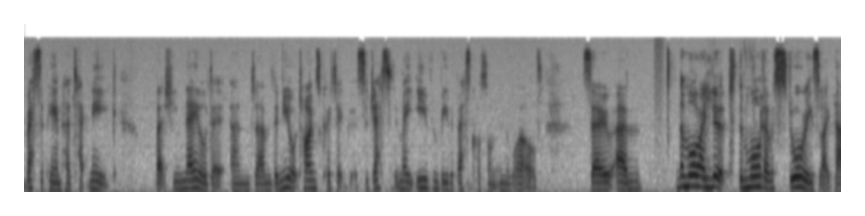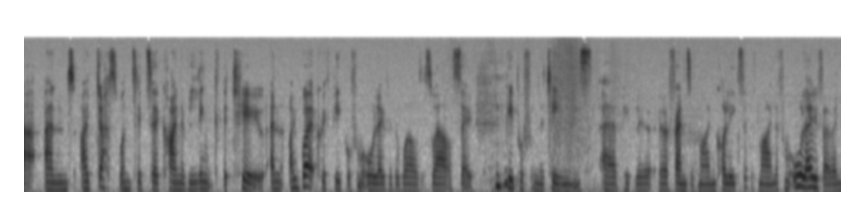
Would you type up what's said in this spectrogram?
recipe and her technique but she nailed it. And um, the new york times critic suggested it may even be the best croissant in the world. So um, the more I looked, the more there were stories like that. And I just wanted to kind of link the two. And I work with people from all over the world as well. So people from the teams, uh, people who are friends of mine, colleagues of mine, they're from all over and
